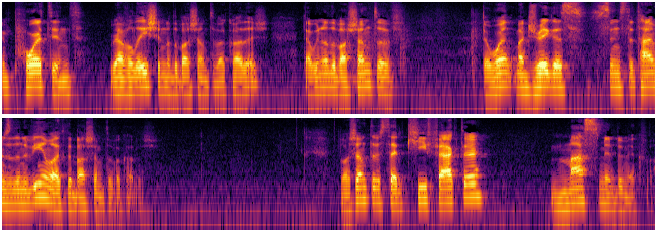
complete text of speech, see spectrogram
important revelation of the Baal Shem Tov HaKadosh, that we know the Baal Shem Tov, there weren't madrigas since the times of the Nevi'im like the Baal Shem Tov HaKadosh. The Baal Shem Tov said key factor, masmid b'mikvah.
